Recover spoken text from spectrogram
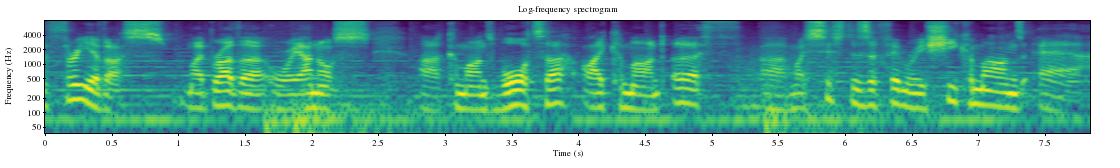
the three of us, my brother Orianos uh, commands water, I command earth. Uh, my sister Zephimeri, she commands air.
